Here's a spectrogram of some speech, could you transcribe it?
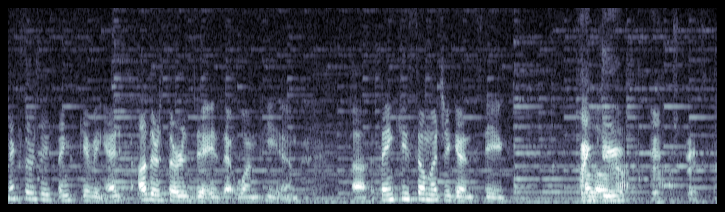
next Thursday is Thanksgiving, and other Thursdays at 1 p.m. Uh, thank you so much again, Stig. Thank Aloha. you.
